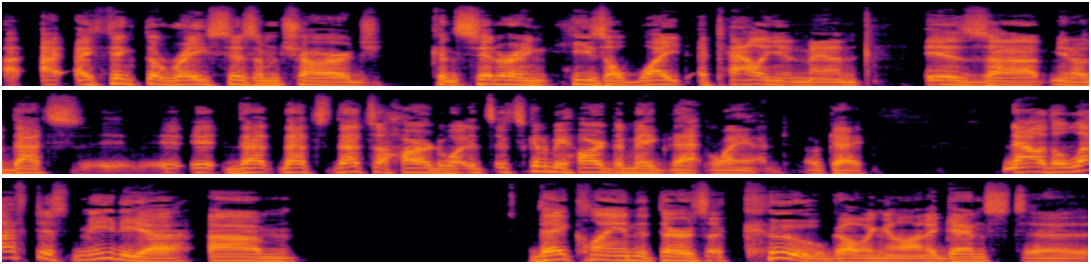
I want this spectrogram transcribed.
I, I think the racism charge, considering he's a white Italian man, is uh, you know that's it, it, that that's that's a hard one. It's it's going to be hard to make that land. Okay. Now the leftist media. Um, they claim that there's a coup going on against uh,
